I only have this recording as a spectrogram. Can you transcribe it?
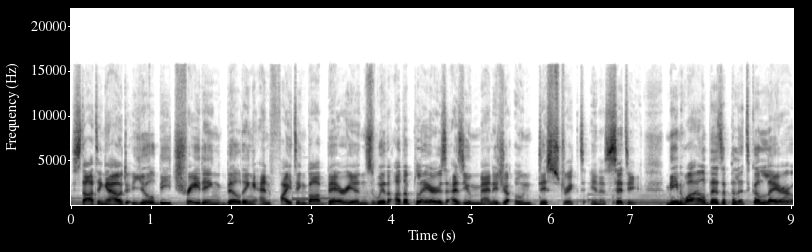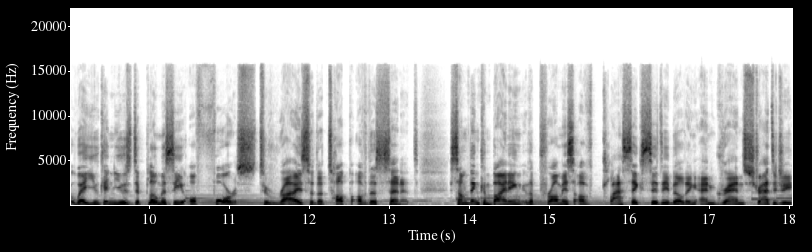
Starting out, you'll be trading, building, and fighting barbarians with other players as you manage your own district in a city. Meanwhile, there's a political layer where you can use diplomacy or force to rise to the top of the Senate. Something combining the promise of classic city building and grand strategy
